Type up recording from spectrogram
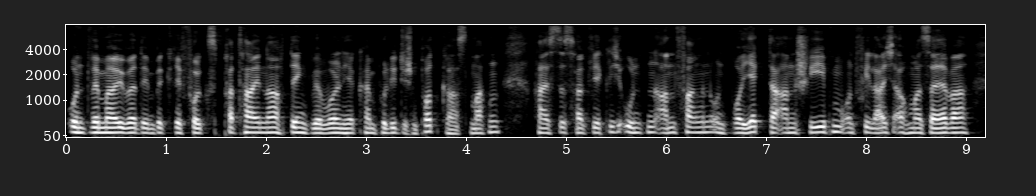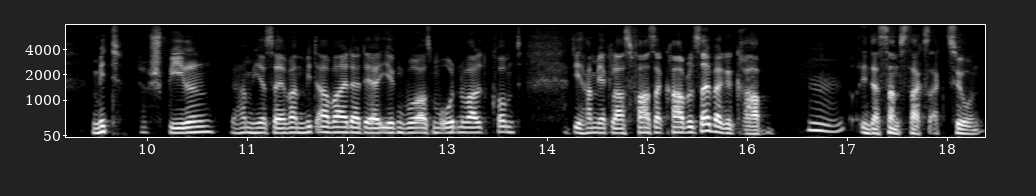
Und wenn man über den Begriff Volkspartei nachdenkt, wir wollen hier keinen politischen Podcast machen, heißt es halt wirklich unten anfangen und Projekte anschieben und vielleicht auch mal selber mitspielen. Wir haben hier selber einen Mitarbeiter, der irgendwo aus dem Odenwald kommt. Die haben ihr Glasfaserkabel selber gegraben hm. in der Samstagsaktion.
